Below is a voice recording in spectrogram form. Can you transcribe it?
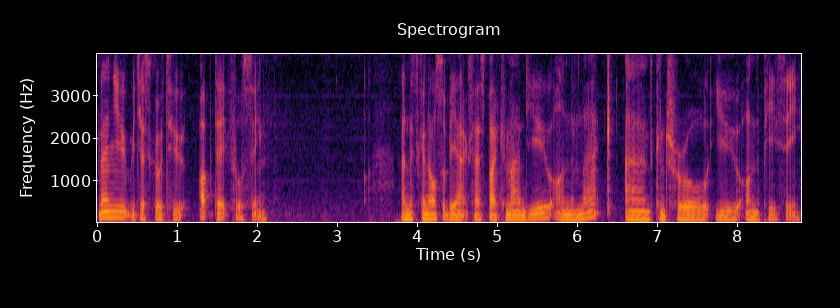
menu, we just go to update full scene. And this can also be accessed by Command U on the Mac and Control U on the PC.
